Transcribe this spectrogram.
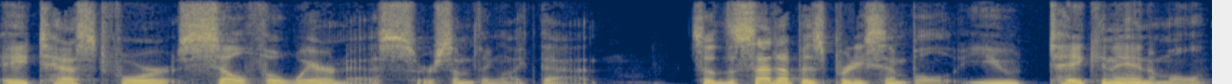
a test for self awareness or something like that. So the setup is pretty simple. You take an animal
